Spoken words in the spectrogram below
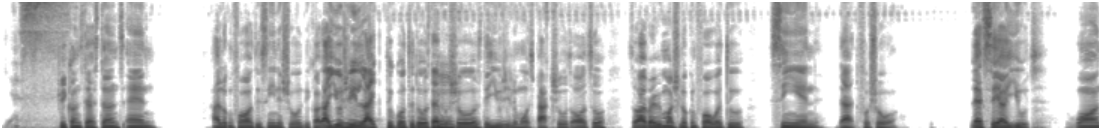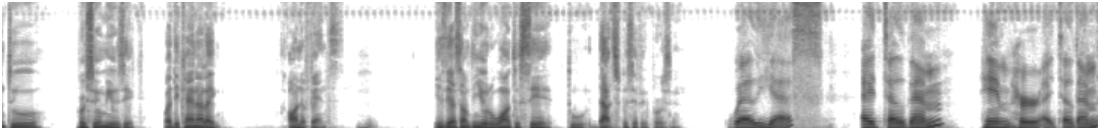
Yes. three contestants and I'm looking forward to seeing the shows because I usually like to go to those type of mm-hmm. shows. They're usually the most packed shows also. So I'm very much looking forward to seeing that for sure. Let's say a youth want to pursue music, but they kind of like on the fence. Mm-hmm. Is there something you would want to say to that specific person? Well, yes. I'd tell them, him, her, I'd tell them,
